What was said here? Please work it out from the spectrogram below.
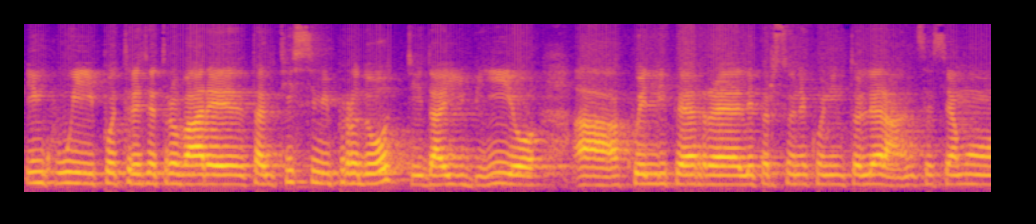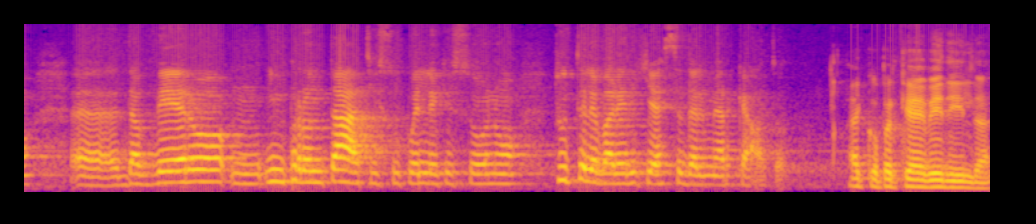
in cui potrete trovare tantissimi prodotti, dai bio a quelli per le persone con intolleranze. Siamo eh, davvero mh, improntati su quelle che sono tutte le varie richieste del mercato. Ecco perché, vedi Hilda,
